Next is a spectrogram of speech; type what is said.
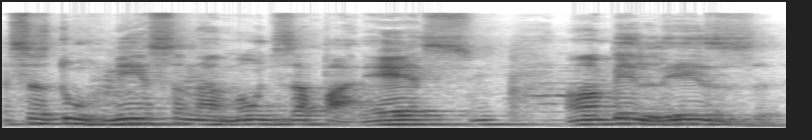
essas dormências na mão desaparecem, é uma beleza.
